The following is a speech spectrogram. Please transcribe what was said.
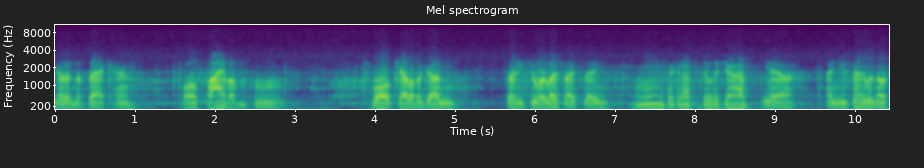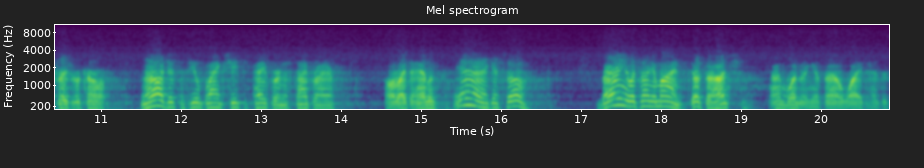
Got it in the back, huh? All five of them. Hmm. Small caliber gun. 32 or less, I'd say. Hmm, big enough to do the job. Yeah. And you said there was no trace of a column. No, just a few blank sheets of paper in his typewriter. All right to handle it? Yeah, I guess so. Barrie, what's on your mind? Just a hunch. I'm wondering if Al White has the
